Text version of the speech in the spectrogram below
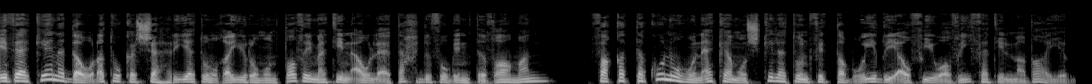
إذا كانت دورتك الشهرية غير منتظمة أو لا تحدث بانتظام، فقد تكون هناك مشكلة في التبويض أو في وظيفة المبايض.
